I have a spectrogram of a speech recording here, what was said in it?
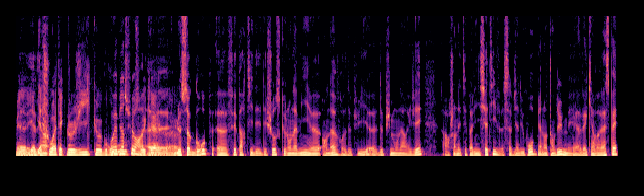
Mais Euh, il y a y des un- choix technologiques, euh, groupes Oui, bien sûr. lesquels, Euh, euh, Le SOC Group fait partie des, des choses que l'on a mis en œuvre depuis, depuis mon arrivée. Alors, j'en étais pas l'initiative, ça vient du groupe, bien entendu, mais avec un vrai respect.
